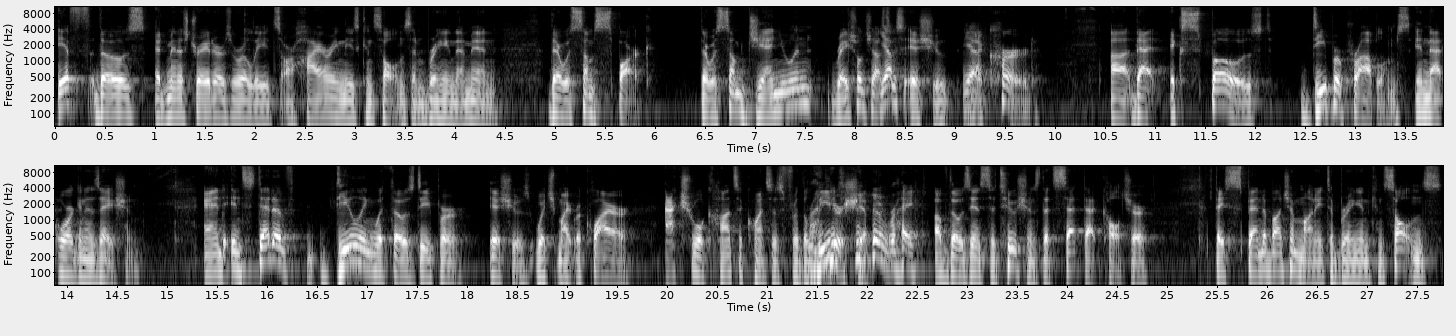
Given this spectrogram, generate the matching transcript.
if those administrators or elites are hiring these consultants and bringing them in, there was some spark there was some genuine racial justice yep. issue that yep. occurred uh, that exposed deeper problems in that organization. And instead of dealing with those deeper issues, which might require actual consequences for the right. leadership right. of those institutions that set that culture, they spend a bunch of money to bring in consultants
